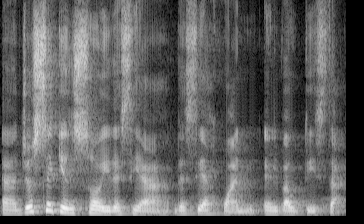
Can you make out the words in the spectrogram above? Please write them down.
Ah, yo sé quién soy, decía, decía Juan el Bautista.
